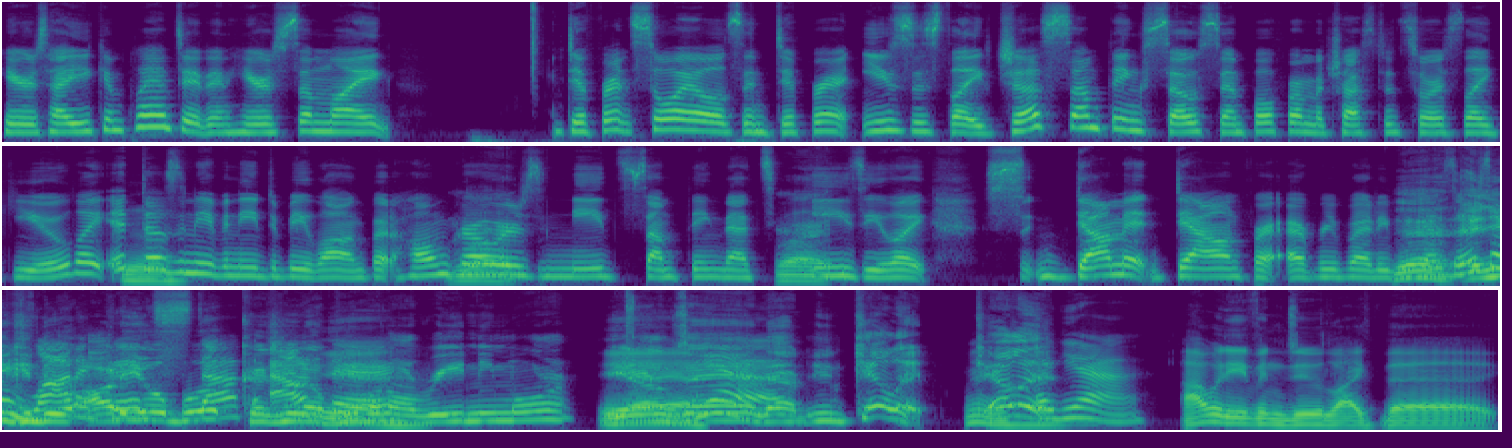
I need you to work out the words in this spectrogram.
here's how you can plant it and here's some like different soils and different uses like just something so simple from a trusted source like you like it Yeah. doesn't even need to be long but home Right. growers need something that's Right. easy like s- dumb it down for everybody yeah, because and there's you a can lot do of audio good book stuff because you out know people don't read anymore. You know what I'm Yeah. saying? Yeah. That, you kill it, Yeah. kill Uh, it. yeah I would even do like the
